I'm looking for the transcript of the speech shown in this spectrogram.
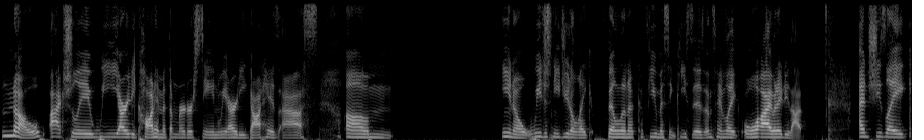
"No, actually, we already caught him at the murder scene. We already got his ass. Um, you know, we just need you to like fill in a few missing pieces." And Sam's like, "Why would I do that?" And she's like,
